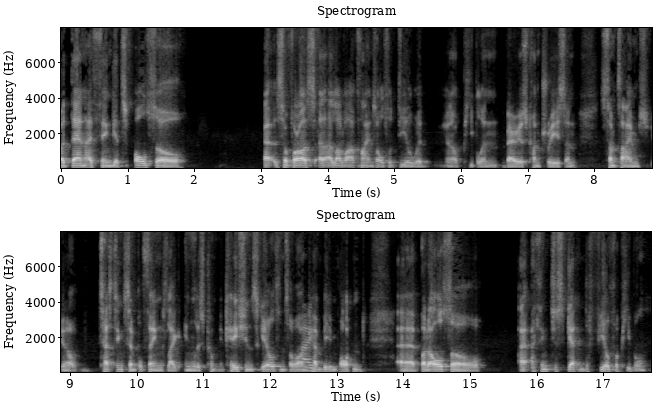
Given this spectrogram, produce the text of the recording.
But then I think it's also uh, so for us, a, a lot of our clients also deal with you know people in various countries and sometimes you know testing simple things like english communication skills and so on right. can be important uh, but also I, I think just getting the feel for people.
